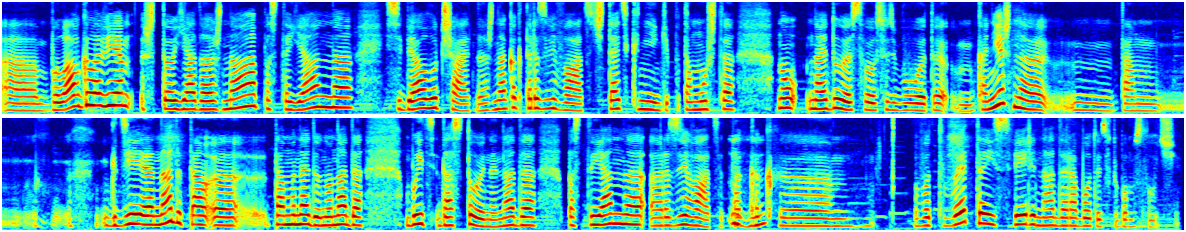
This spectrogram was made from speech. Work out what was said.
а, была в голове, что я должна постоянно себя улучшать, должна как-то развиваться, читать книги, потому что, ну, найду я свою судьбу, это, конечно, там, где надо, там, э, там и найду, но надо быть достойной, надо постоянно э, развиваться, так Мгм. как э, вот в этой сфере надо работать в любом случае.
